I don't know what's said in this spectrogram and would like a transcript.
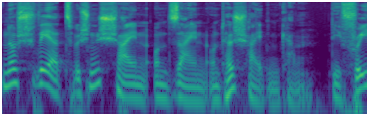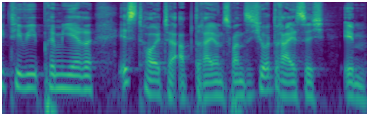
nur schwer zwischen Schein und Sein unterscheiden kann. Die Free-TV-Premiere ist heute ab 23.30 Uhr im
